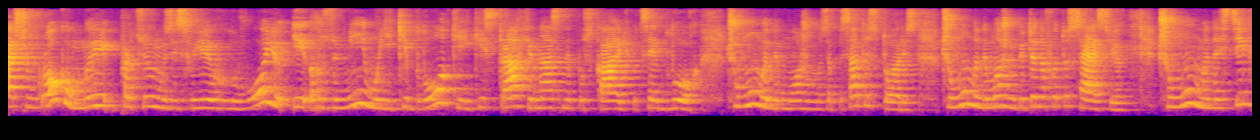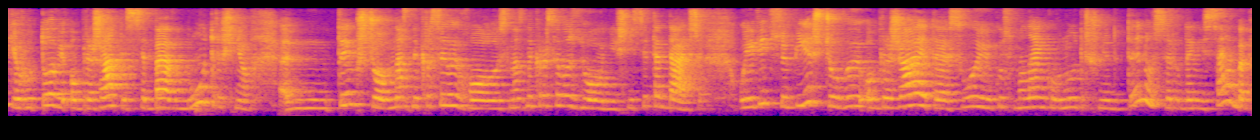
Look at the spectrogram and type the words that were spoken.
Першим кроком ми працюємо зі своєю головою і розуміємо, які блоки, які страхи нас не пускають у цей блог. Чому ми не можемо записати сторіс, чому ми не можемо піти на фотосесію, чому ми настільки готові ображати себе внутрішньо ем, тим, що в нас некрасивий голос, в нас некрасива зовнішність і так далі. Уявіть собі, що ви ображаєте свою якусь маленьку внутрішню дитину всередині себе.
